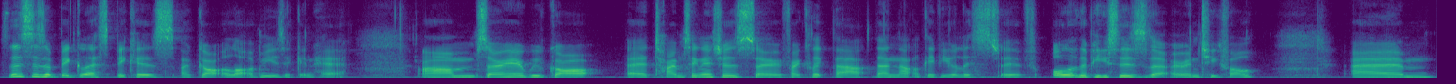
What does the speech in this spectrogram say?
So this is a big list because I've got a lot of music in here. Um, so here we've got uh, time signatures. So if I click that, then that'll give you a list of all of the pieces that are in Tufol. Um,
